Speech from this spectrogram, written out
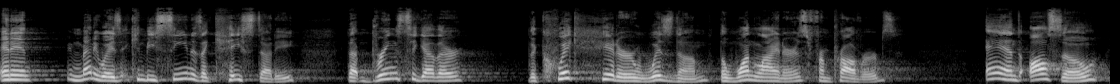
And in in many ways, it can be seen as a case study that brings together the quick hitter wisdom, the one liners from Proverbs, and also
